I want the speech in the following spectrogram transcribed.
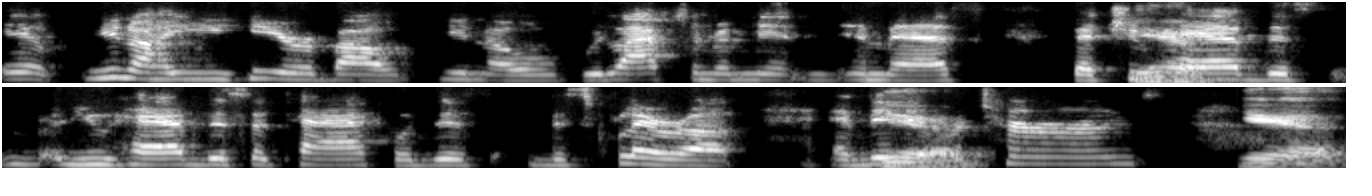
it, you know how you hear about, you know, relapsing remittent MS, that you yeah. have this you have this attack or this this flare up and then yeah. it returns yeah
